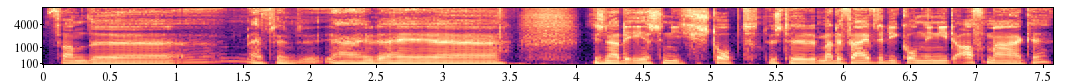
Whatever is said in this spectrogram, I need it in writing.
Van de... Uh, heeft, ja, hij... Uh, is naar de eerste niet gestopt. Dus de, maar de vijfde die kon hij niet afmaken.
